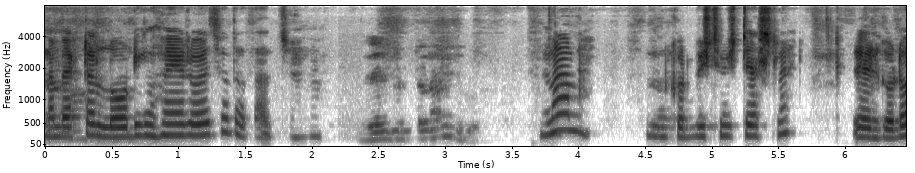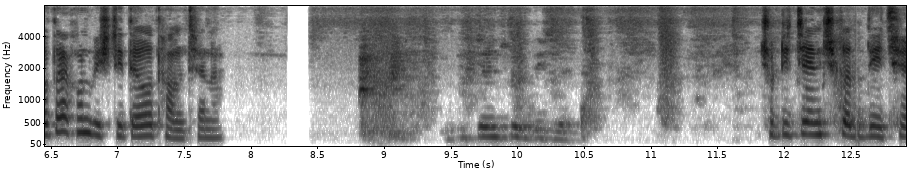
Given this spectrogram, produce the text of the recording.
না ব্যাগটা লোডিং হয়ে রয়েছে তো তার জন্য। না না রেনকোট বৃষ্টি বৃষ্টি আসলে। রেনকোটও তো এখন বৃষ্টিতেও থামছে না। ছুটি চেঞ্জ করে দিয়েছে।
